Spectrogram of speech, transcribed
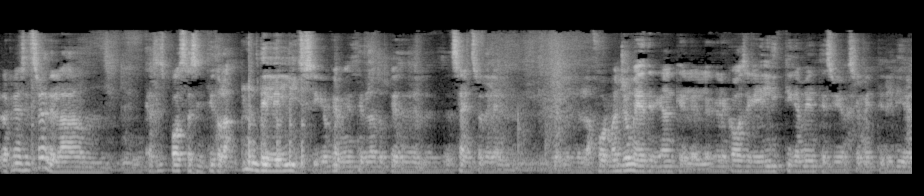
la prima sezione della mm, casa esposta si intitola Delle ellissi, che ovviamente la doppia del senso delle- delle- della forma geometrica, anche le, le- le cose che ellitticamente si, si omette di dire.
